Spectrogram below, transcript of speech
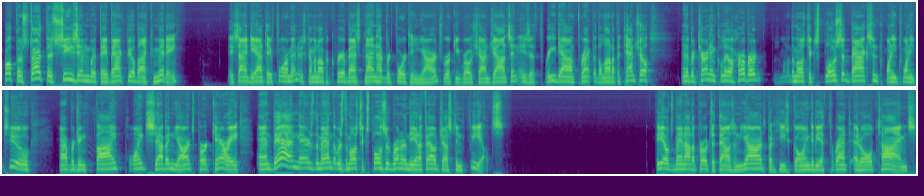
Quote, they'll start the season with a backfield by committee. They signed D'Onta Foreman, who's coming off a career best 914 yards. Rookie Roschon Johnson is a three down threat with a lot of potential. And the returning Khalil Herbert was one of the most explosive backs in 2022, averaging 5.7 yards per carry. And then there's the man that was the most explosive runner in the NFL, Justin Fields. Fields may not approach 1,000 yards, but he's going to be a threat at all times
